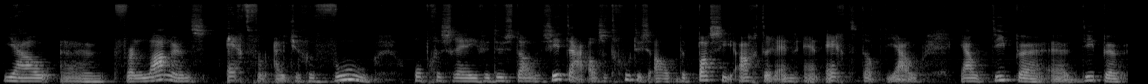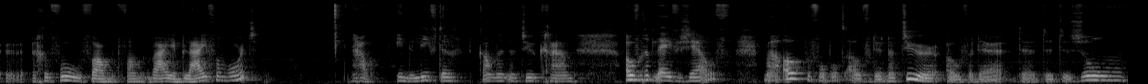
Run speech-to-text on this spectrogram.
jouw uh, verlangens echt vanuit je gevoel opgeschreven. Dus dan zit daar, als het goed is, al de passie achter en, en echt dat jouw, jouw diepe, diepe gevoel van, van waar je blij van wordt. Nou, in de liefde kan het natuurlijk gaan over het leven zelf, maar ook bijvoorbeeld over de natuur, over de, de, de, de zon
